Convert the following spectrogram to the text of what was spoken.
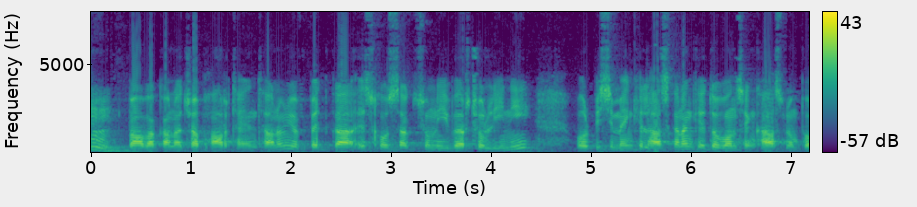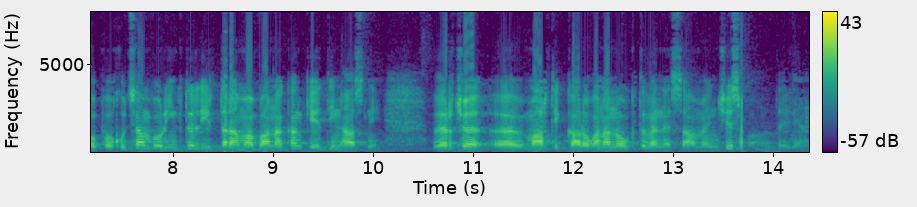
բավականաչափ հարթ է ընթանում եւ պետքա այս խոսակցությունը ի վերջո լինի, որpիսի մենք էլ հասկանանք հետո ոնց ենք հասնում փոփոխության, որ ինքն էլ իր տրամաբանական կետին հասնի։ Վերջը մարդիկ կարողանան օգտվեն այս ամեն ինչից, Տերյան։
